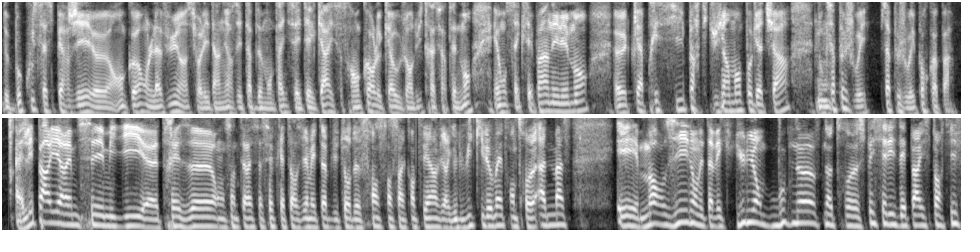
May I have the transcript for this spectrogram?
de beaucoup s'asperger euh, encore. On l'a vu hein, sur les dernières étapes de montagne, ça a été le cas et ça sera encore le cas aujourd'hui très certainement. Et on sait que c'est pas un élément euh, qu'apprécie particulièrement Pogacar. Donc ça peut jouer, ça peut jouer, pourquoi pas? Les paris RMC, midi euh, 13h. On s'intéresse à cette 14e étape du Tour de France, 151,8 km entre Annemasse et Morzine. On est avec Julien Boubneuf, notre spécialiste des paris sportifs,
